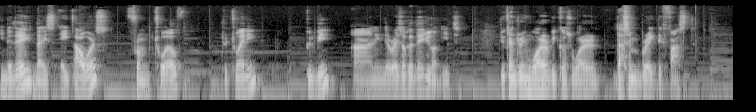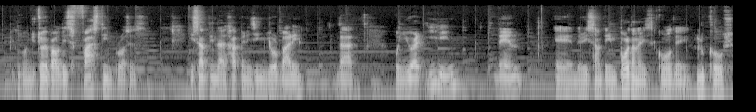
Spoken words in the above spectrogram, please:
in the day that is 8 hours from 12 to 20 could be and in the rest of the day you don't eat. You can drink water because water doesn't break the fast because when you talk about this fasting process it's something that happens in your body that when you are eating then uh, there is something important that is called the glucose.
